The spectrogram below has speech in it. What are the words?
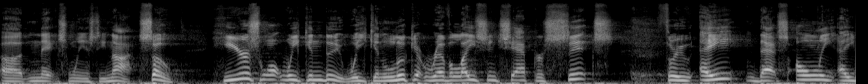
uh, next Wednesday night. So here's what we can do: we can look at Revelation chapter six through eight. That's only a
